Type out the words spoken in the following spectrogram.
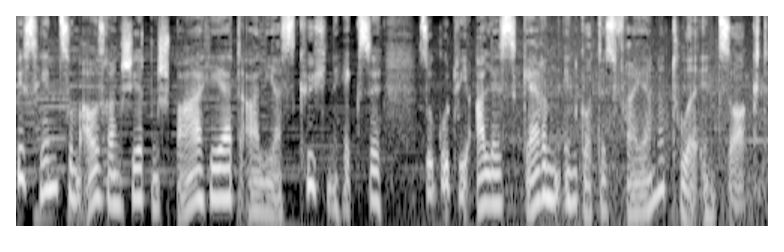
bis hin zum ausrangierten Sparherd alias Küchenhexe so gut wie alles gern in Gottes freier Natur entsorgt.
